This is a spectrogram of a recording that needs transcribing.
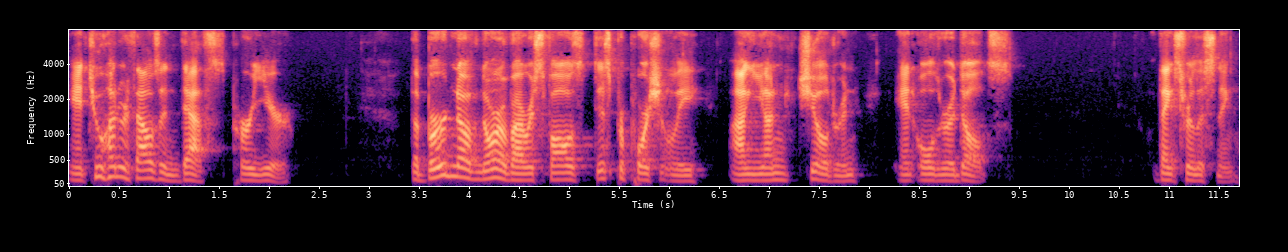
and 200,000 deaths per year. The burden of norovirus falls disproportionately on young children and older adults. Thanks for listening.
